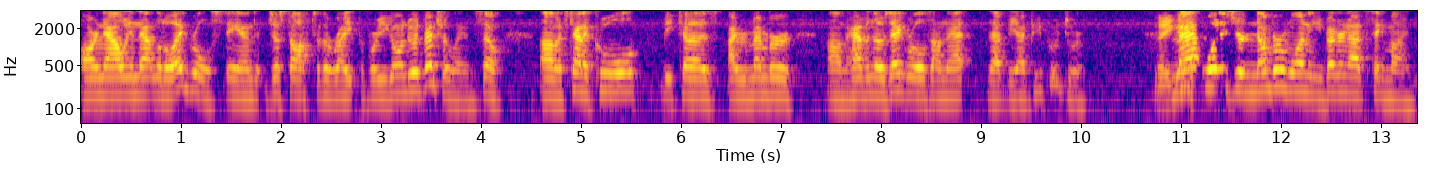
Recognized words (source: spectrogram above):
are now in that little egg roll stand just off to the right before you go into Adventureland. So um, it's kind of cool because I remember um, having those egg rolls on that that VIP food tour. Matt, go. what is your number one? And you better not say mine.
